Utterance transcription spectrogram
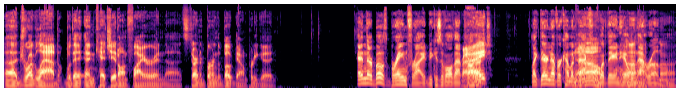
uh, drug lab with it and catch it on fire and uh, it's starting to burn the boat down pretty good. And they're both brain fried because of all that Right? product. Like they're never coming back from what they inhaled in that Uh-uh, room. uh-uh.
